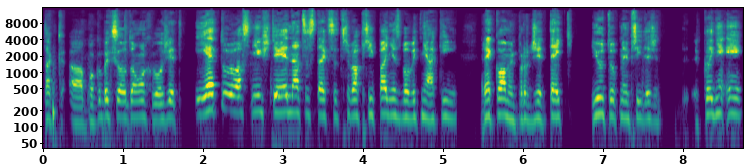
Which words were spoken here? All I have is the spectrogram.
Tak uh, pokud bych se o tom mohl vložit, je tu vlastně ještě jedna cesta, jak se třeba případně zbavit nějaký reklamy, protože teď YouTube mi přijde, že klidně i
